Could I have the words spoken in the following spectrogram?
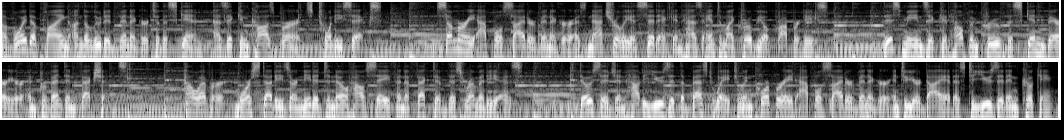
Avoid applying undiluted vinegar to the skin, as it can cause burns 26. Summary apple cider vinegar is naturally acidic and has antimicrobial properties. This means it could help improve the skin barrier and prevent infections. However, more studies are needed to know how safe and effective this remedy is. Dosage and how to use it The best way to incorporate apple cider vinegar into your diet is to use it in cooking.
